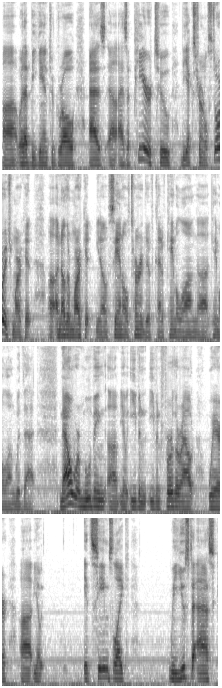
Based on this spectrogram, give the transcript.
uh, or that began to grow as uh, as a peer to the external storage market. Uh, another market, you know, SAN alternative, kind of came along uh, came along with that that. Now we're moving, um, you know, even even further out where, uh, you know, it seems like we used to ask,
